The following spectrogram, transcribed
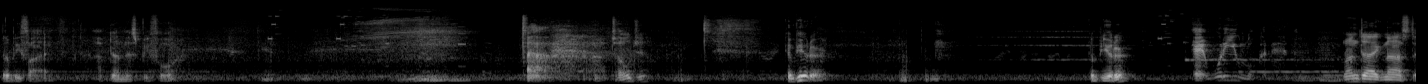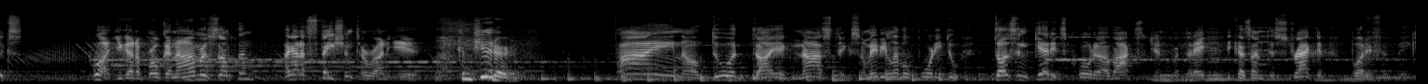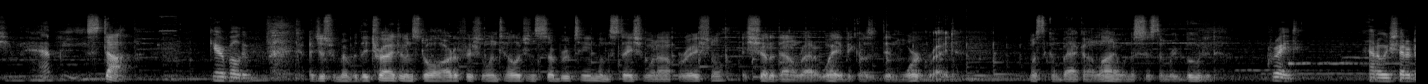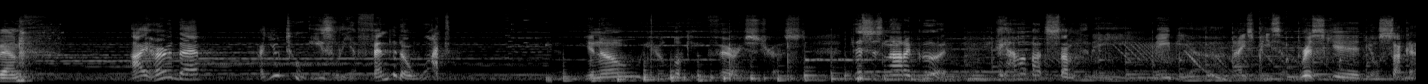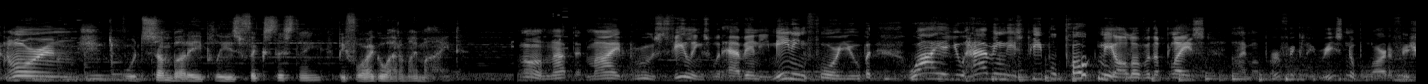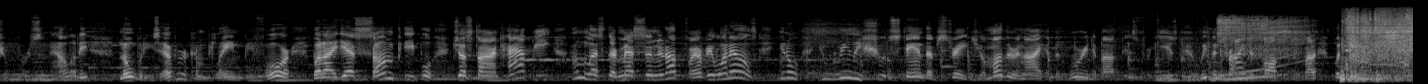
They'll be fine. I've done this before. Ah, I told you. Computer. Computer, Hey, what are you looking at? run diagnostics. What, you got a broken arm or something? I got a station to run here. Computer. Fine, I'll do a diagnostic. So maybe level 42 doesn't get its quota of oxygen for today because I'm distracted. But if it makes you happy. Stop. Garibaldi. I just remembered they tried to install artificial intelligence subroutine when the station went operational. They shut it down right away because it didn't work right. Must have come back online when the system rebooted. Great. How do we shut it down? I heard that. Are you too easily offended or what? You know, you're looking very stressed. This is not a good. Hey, how about something to eat? Maybe a nice piece of brisket, you'll suck an orange. Would somebody please fix this thing before I go out of my mind? Oh, not that my bruised feelings would have any meaning for you, but why are you having these people poke me all over the place? I'm a perfectly reasonable artificial personality. Nobody's ever complained before, but I guess some people just aren't happy unless they're messing it up for everyone else. You know, you really should stand up straight. Your mother and I have been worried about this for years. We've been trying to talk to you about it, but.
